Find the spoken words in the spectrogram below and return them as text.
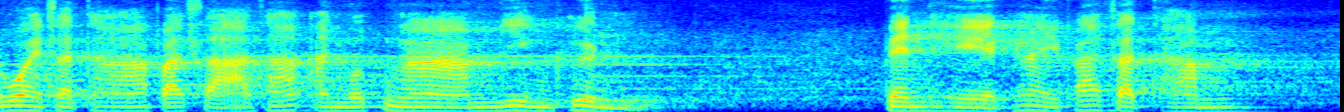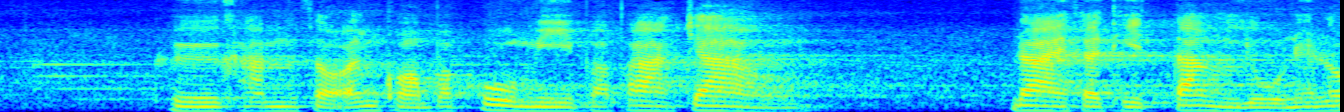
ด้วยศรัทธาภาษาทะอันงดงามยิ่งขึ้น เป็นเหตุให้พระสัทธรรม คือคำสอนของพระผู้มีพระภาคเจ้า ได้สถิตตั้งอยู่ในโล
